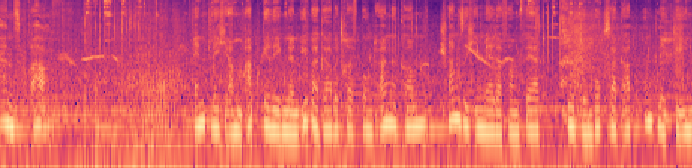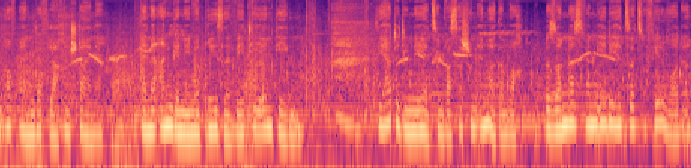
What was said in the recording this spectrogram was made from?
ganz brav. Endlich am abgelegenen Übergabetreffpunkt angekommen, schwang sich Imelda vom Pferd, zog den Rucksack ab und legte ihn auf einen der flachen Steine. Eine angenehme Brise wehte ihr entgegen. Sie hatte die Nähe zum Wasser schon immer gemocht, besonders wenn ihr die Hitze zu viel wurde.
